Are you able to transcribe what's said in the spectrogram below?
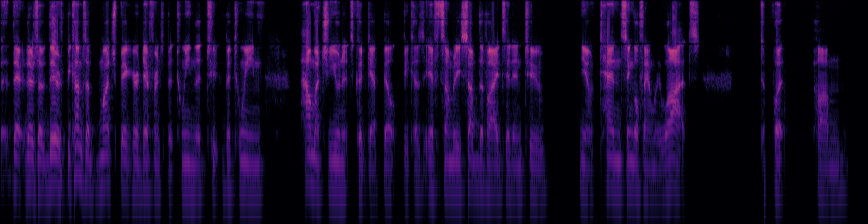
there, there's a there becomes a much bigger difference between the two between how much units could get built because if somebody subdivides it into you know 10 single family lots to put um,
